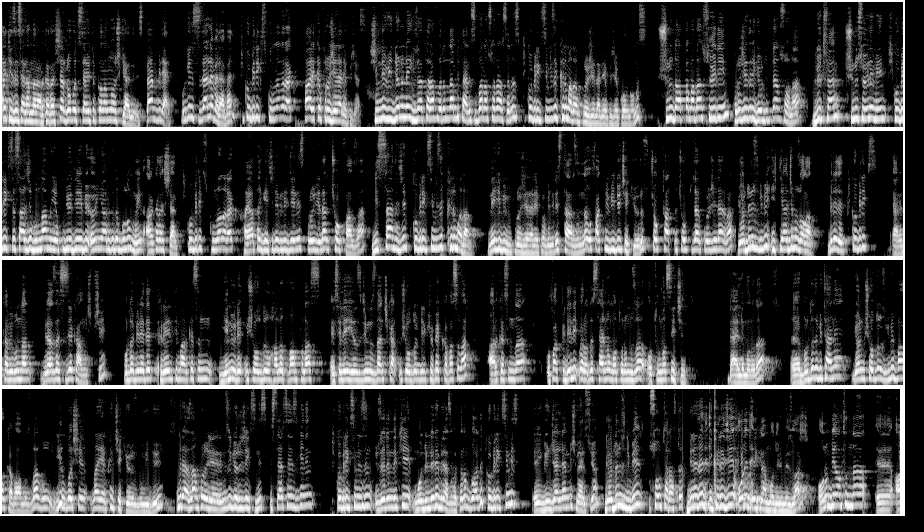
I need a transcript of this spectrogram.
Herkese selamlar arkadaşlar. Robotistan YouTube kanalına hoş geldiniz. Ben Bilal. Bugün sizlerle beraber Pico 1X kullanarak harika projeler yapacağız. Şimdi videonun en güzel taraflarından bir tanesi bana sorarsanız Pico 1X'imizi kırmadan projeler yapacak olmamız. Şunu da atlamadan söyleyeyim. Projeleri gördükten sonra lütfen şunu söylemeyin. Pico 1X'te sadece bunlar mı yapılıyor diye bir ön yargıda bulunmayın. Arkadaşlar Pico 1X kullanarak hayata geçirebileceğiniz projeler çok fazla. Biz sadece Pico 1X'imizi kırmadan ne gibi bir projeler yapabiliriz tarzında ufak bir video çekiyoruz. Çok tatlı, çok güzel projeler var. Gördüğünüz gibi ihtiyacımız olan bir adet Pico 1X. Yani tabii bunlar biraz da size kalmış bir şey. Burada bir adet Creality markasının yeni üretmiş olduğu Halot One Plus SLA yazıcımızdan çıkartmış olduğum bir köpek kafası var. Arkasında ufak bir delik var. O da servo motorumuza oturması için deldim onu da. Ee, Burada da bir tane görmüş olduğunuz gibi bal kabağımız var. Bu yılbaşına yakın çekiyoruz bu videoyu. Birazdan projelerimizi göreceksiniz. İsterseniz gelin Pico 1X'imizin üzerindeki modüllere biraz bakalım. Bu arada Pico 1X'imiz e, güncellenmiş versiyon. Gördüğünüz gibi sol tarafta bir adet Ikarici OLED ekran modülümüz var. Onun bir altında e,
